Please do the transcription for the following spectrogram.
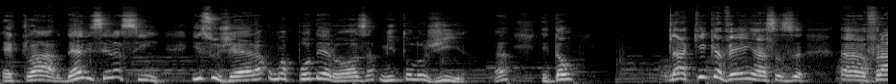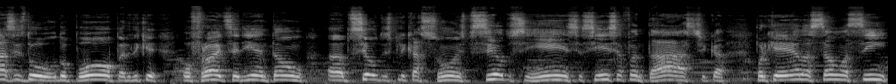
é claro, deve ser assim. Isso gera uma poderosa mitologia. Né? Então, Daqui que vem essas uh, frases do, do Popper, de que o Freud seria então uh, pseudo-explicações, pseudociência, ciência fantástica, porque elas são assim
